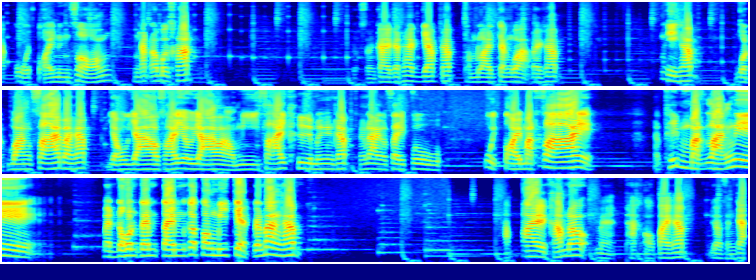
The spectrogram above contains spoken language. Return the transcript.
ครับโอ้ต่อยหนึ่งสองงัดเอาเบอร์คัต สังกายกระแทกยับครับทำลายจังหวะไปครับ นี่ครับกดวางซ้ายไปครับ ยาวๆซ้ายยาวๆเอามีซ้ายคืนเหมือนกันครับทางด้านของไซฟูอุ้ยต่อยหมัดซ้ายที่หมัดหลังนี่มันโดนเต็มๆก็ต้องมีเจ็บกันบ้างครับขับไปค้ำแล้วแหมผลักออกไปครับ ยอดสังไก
